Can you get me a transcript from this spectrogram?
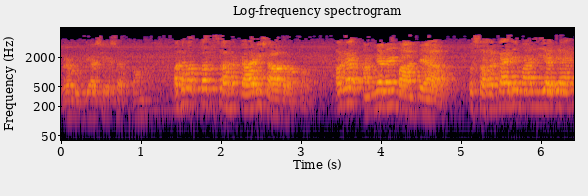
ब्रह्म विद्या से सत्वम अथवा तत्सहकारी साधनत्व अगर अंग नहीं मानते हैं आप तो सहकारी मान लिया जाए।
